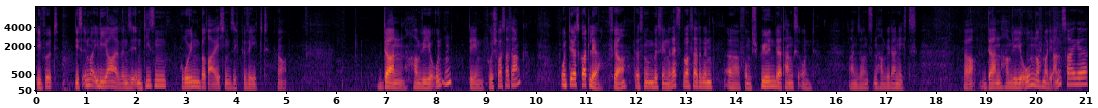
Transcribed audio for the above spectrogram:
Die, wird, die ist immer ideal, wenn sie in diesen grünen Bereichen sich bewegt. Ja. Dann haben wir hier unten den Frischwassertank und der ist gerade leer. Ja, da ist nur ein bisschen Restwasser drin äh, vom Spülen der Tanks und ansonsten haben wir da nichts. Ja, dann haben wir hier oben nochmal die Anzeige.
